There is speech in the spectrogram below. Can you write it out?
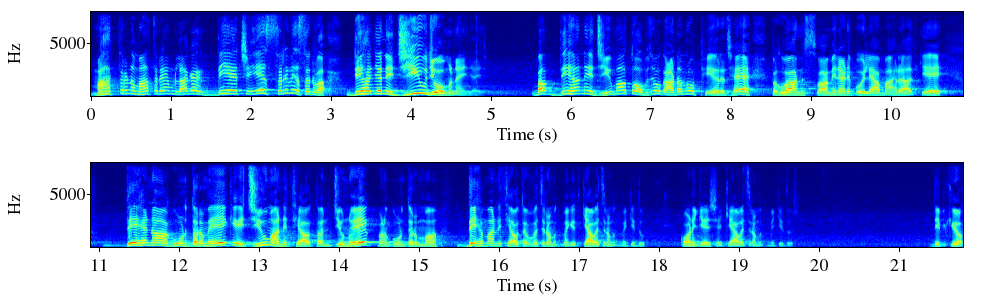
માત્ર ને માત્ર એમ લાગે દેહ છે એ સર્વે સર્વા, દેહ જેને જીવ જેવો મનાઈ જાય બાપ, દેહ અને જીવમાં તો અબજો ગાડાનો ફેર છે. ભગવાન સ્વામિનારાયણ બોલ્યા, મહારાજ, કે દેહના ગુણધર્મ એક જીવમાં નથી આવતા જીવનો એક પણ ગુણ ધર્મ દેહમાં નથી આવતો. વચનામતમાં કીધું. ક્યાં વચનામતમાં કીધું? કોણ કહે છે? ક્યાં વચનામતમાં કીધું દીપ કયો.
